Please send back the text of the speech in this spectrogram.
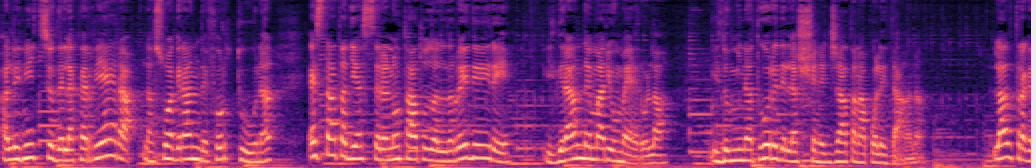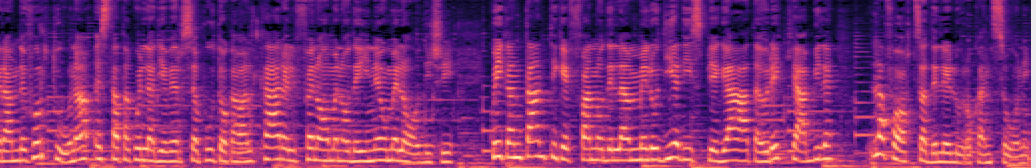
All'inizio della carriera, la sua grande fortuna è stata di essere notato dal Re dei Re, il grande Mario Merola, il dominatore della sceneggiata napoletana. L'altra grande fortuna è stata quella di aver saputo cavalcare il fenomeno dei neomelodici, quei cantanti che fanno della melodia dispiegata e orecchiabile la forza delle loro canzoni.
